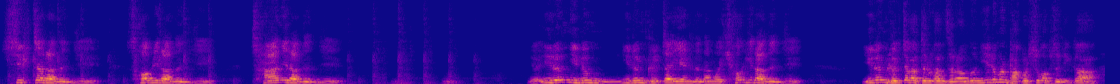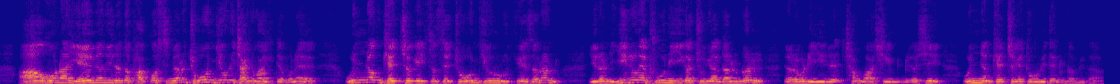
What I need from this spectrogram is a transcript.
식자라든지 섭이라든지 찬이라든지 예, 이런 이름 이런 글자 예를 들면 뭐 혁이라든지 이런 글자가 들어간 사람은 이름을 바꿀 수가 없으니까 아호나 예명이라도 바꿨으면 좋은 기운이 작용하기 때문에 운명 개척에 있어서 좋은 기운을 얻기 위해서는 이런 이름의 분위기가 중요하다는 걸 여러분이 이- 참고하시는 것이 운명 개척에 도움이 되는 겁니다.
